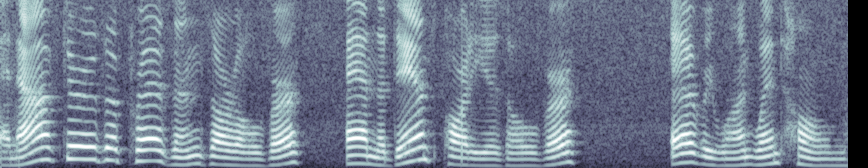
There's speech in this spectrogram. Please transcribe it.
And after the presents are over and the dance party is over, everyone went home.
